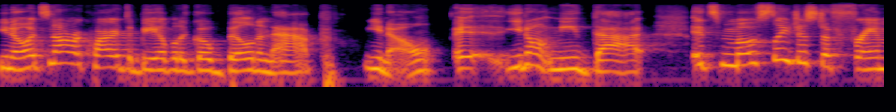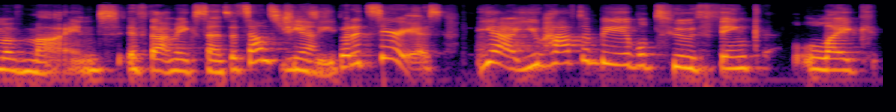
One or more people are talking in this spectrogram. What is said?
You know, it's not required to be able to go build an app. You know, it, you don't need that. It's mostly just a frame of mind, if that makes sense. It sounds cheesy, yeah. but it's serious. Yeah, you have to be able to think like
